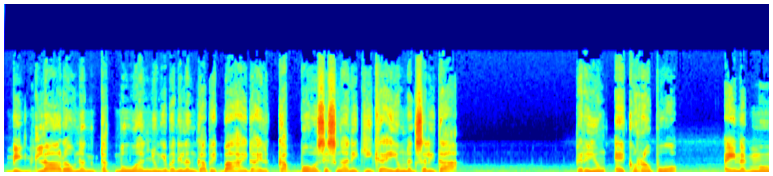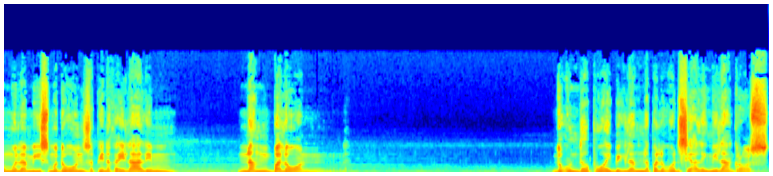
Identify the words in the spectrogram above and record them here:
Bigla raw nagtakbuhan yung iba nilang kapitbahay dahil kaboses nga ni Kikay yung nagsalita. Pero yung echo raw po ay nagmumula mismo doon sa pinakailalim ng balon. Doon daw po ay biglang napaluhod si Aling Milagros.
